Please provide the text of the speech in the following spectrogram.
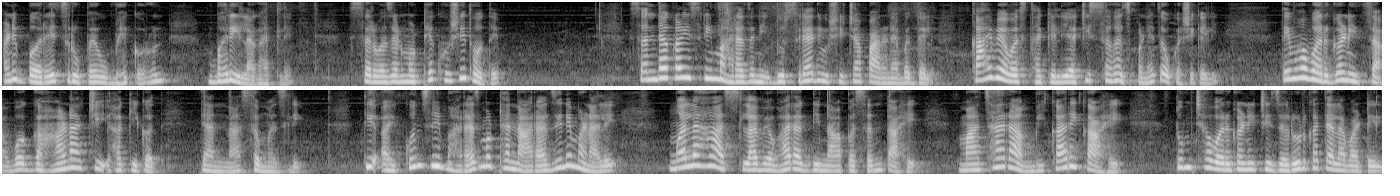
आणि बरेच रुपये उभे करून भरीला घातले. सर्वजण मोठे खुशीत होते. संध्याकाळी श्री महाराजांनी दुसऱ्या दिवशीच्या पारण्याबद्दल काय व्यवस्था केली याची सहजपणे चौकशी केली. तेव्हा वर्गणीचा व गहाणाची हकीकत त्यांना समजली. ती ऐकून श्री महाराज मोठ्या नाराजीने म्हणाले मला हा असला व्यवहार अगदी नापसंत आहे. माझा राम भिकारी का आहे? तुमच्या वर्गणीची जरूर का त्याला वाटेल?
